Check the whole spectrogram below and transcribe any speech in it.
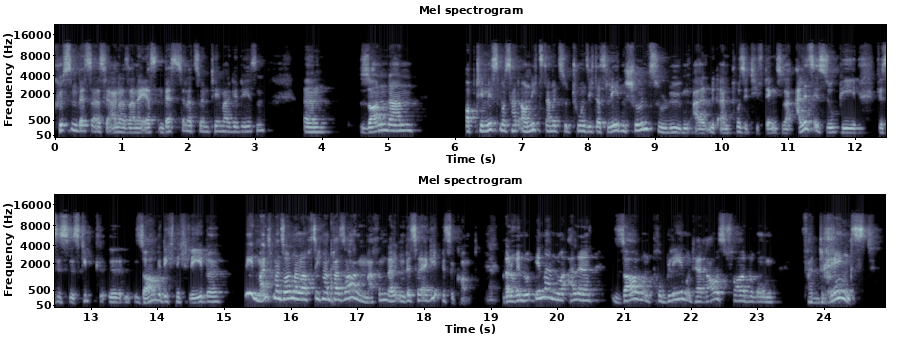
küssen besser, ist ja einer seiner ersten Bestseller zu dem Thema gewesen, ähm, sondern Optimismus hat auch nichts damit zu tun, sich das Leben schön zu lügen, mit einem Positivdenken zu sagen, alles ist supi, es, ist, es gibt äh, Sorge, die ich nicht lebe. Nee, manchmal soll man auch sich mal ein paar Sorgen machen, damit man bessere Ergebnisse kommt. Ja. Weil wenn du immer nur alle Sorgen und Probleme und Herausforderungen verdrängst,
